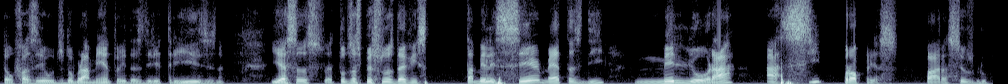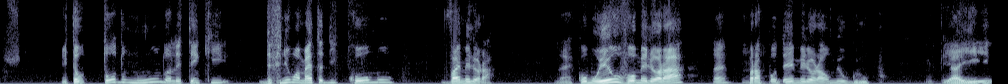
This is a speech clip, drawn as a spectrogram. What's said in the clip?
Então fazer o desdobramento aí das diretrizes, né? E essas eh, todas as pessoas devem estabelecer metas de melhorar a si próprias para seus grupos. Então todo mundo ali tem que definir uma meta de como vai melhorar, né? Como eu vou melhorar, né? Para Uhum. poder melhorar o meu grupo. Entendi. E aí,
